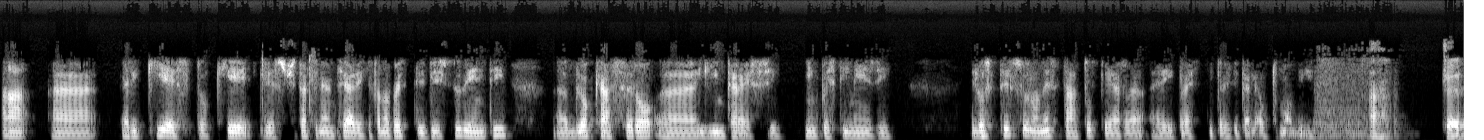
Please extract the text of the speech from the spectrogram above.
ha eh, richiesto che le società finanziarie che fanno prestiti per gli studenti eh, bloccassero eh, gli interessi in questi mesi. E lo stesso non è stato per eh, i prestiti presi per le automobili. Ah, cioè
